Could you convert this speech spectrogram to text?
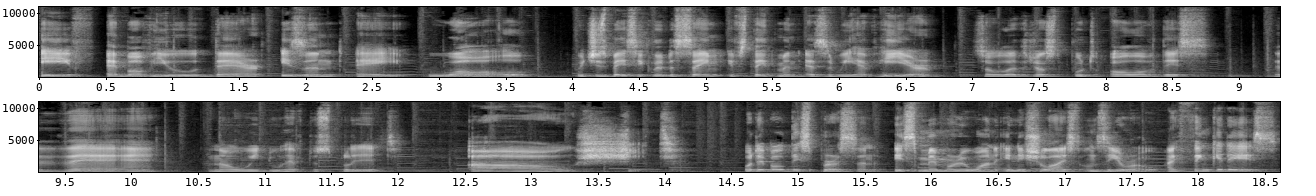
if above you there isn't a wall, which is basically the same if statement as we have here. So let's just put all of this there. Now we do have to split it. Oh, shit. What about this person? Is memory 1 initialized on 0? I think it is.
